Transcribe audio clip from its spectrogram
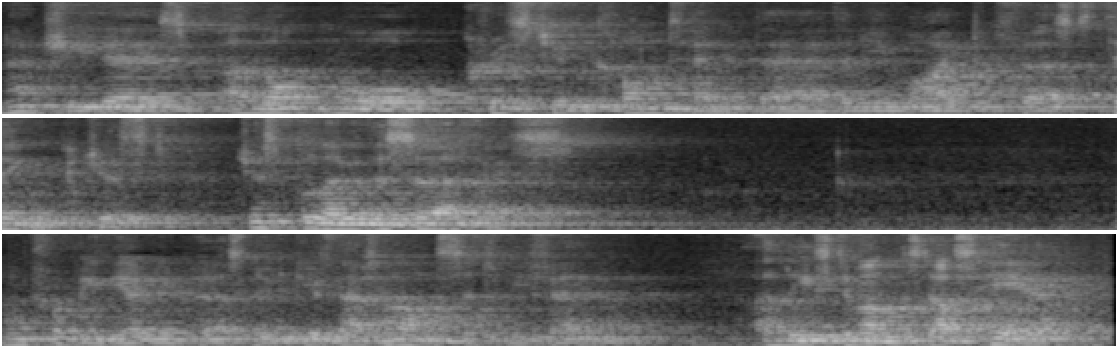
And actually, there's a lot more Christian content there than you might first think, just, just below the surface. I'm probably the only person who'd give that answer, to be fair, at least amongst us here.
